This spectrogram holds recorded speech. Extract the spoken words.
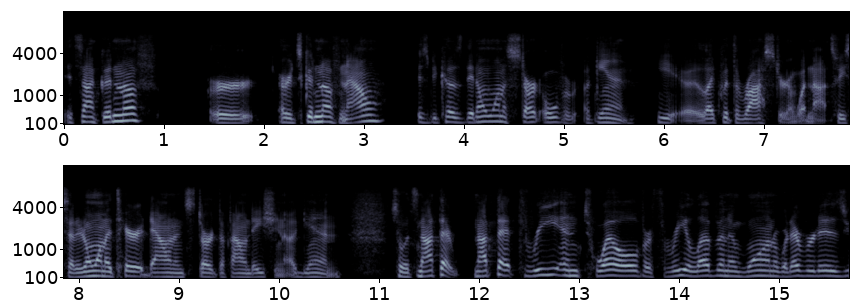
it's not good enough, or or it's good enough now, is because they don't want to start over again. He uh, like with the roster and whatnot. So he said, I don't want to tear it down and start the foundation again. So it's not that not that three and twelve or three eleven and one or whatever it is.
